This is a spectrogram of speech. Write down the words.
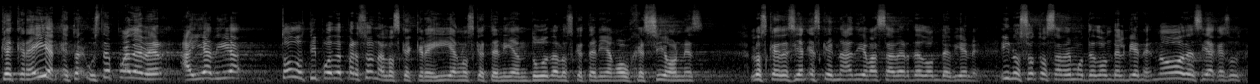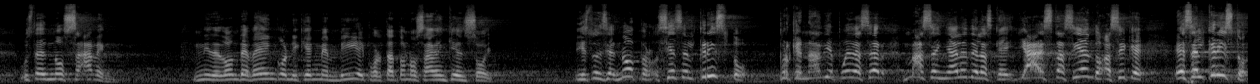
que creían. Entonces, usted puede ver, ahí había todo tipo de personas, los que creían, los que tenían dudas, los que tenían objeciones, los que decían, es que nadie va a saber de dónde viene. Y nosotros sabemos de dónde él viene. No, decía Jesús, ustedes no saben ni de dónde vengo, ni quién me envía, y por tanto no saben quién soy. Y esto decía, no, pero si es el Cristo, porque nadie puede hacer más señales de las que ya está haciendo. Así que es el Cristo.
